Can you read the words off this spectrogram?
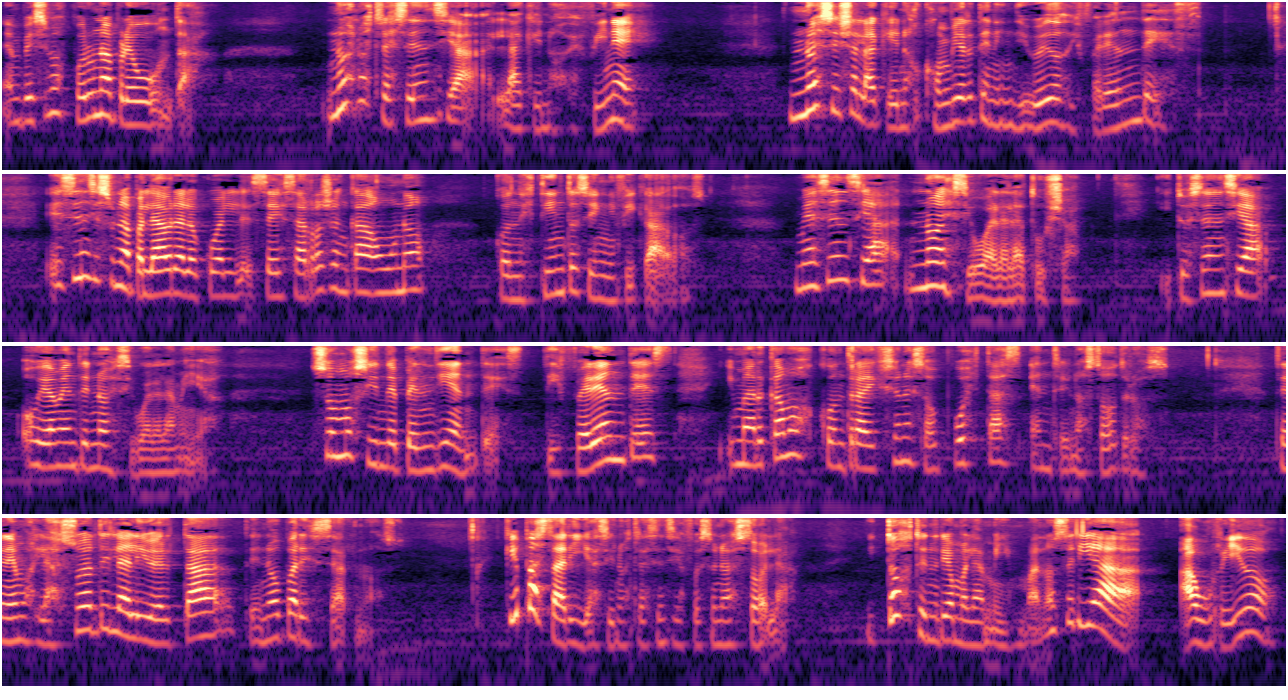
empecemos por una pregunta. ¿No es nuestra esencia la que nos define? ¿No es ella la que nos convierte en individuos diferentes? Esencia es una palabra la cual se desarrolla en cada uno con distintos significados. Mi esencia no es igual a la tuya y tu esencia obviamente no es igual a la mía. Somos independientes, diferentes y marcamos contradicciones opuestas entre nosotros. Tenemos la suerte y la libertad de no parecernos. ¿Qué pasaría si nuestra esencia fuese una sola? Y todos tendríamos la misma. ¿No sería aburrido?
